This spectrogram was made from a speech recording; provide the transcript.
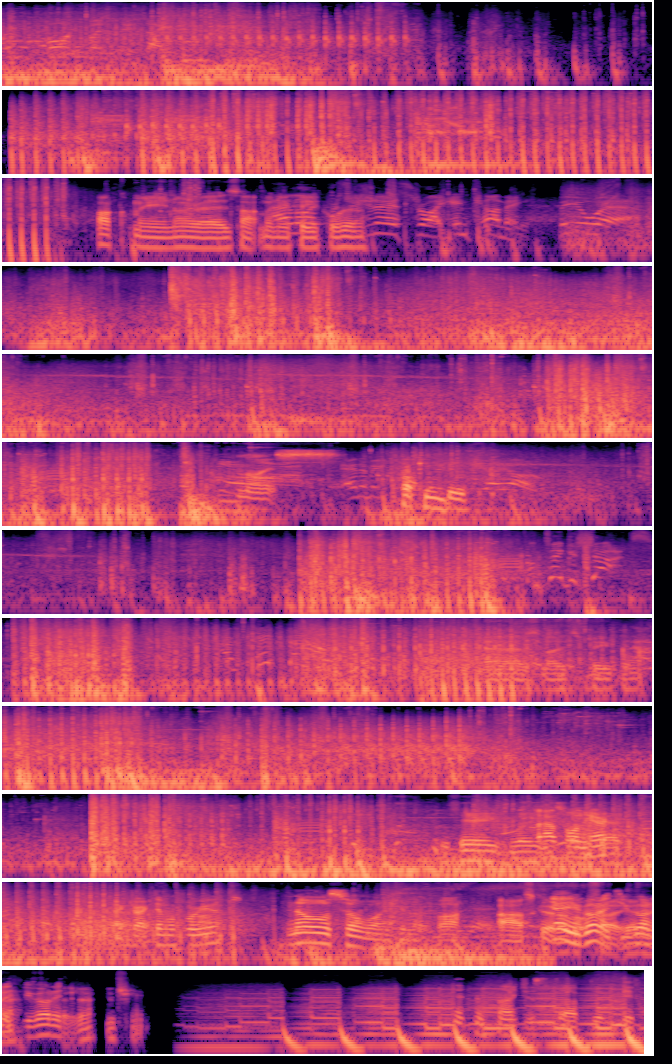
Reinforcements disabled. Fuck me, no there's that many Allied people here. airstrike incoming. Be aware. Nice. Fucking dropping big. CAO. I'm taking shots. I'm hit down! Yeah, there's loads of people. Last one here. Extract him for you. No, so one killer. Fuck. Ah, it's good. Yeah, I you got it. fight You got anyway. it. You got it. Yeah, good shit. I just stopped it.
